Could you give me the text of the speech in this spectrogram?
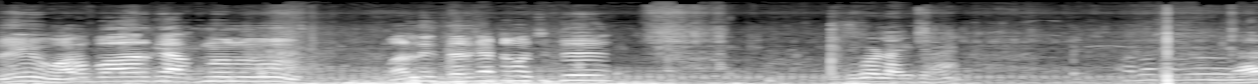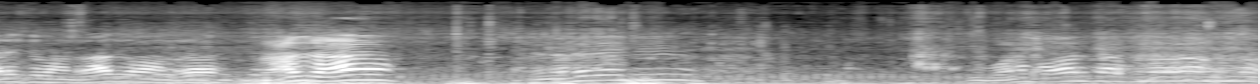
రే వల బారికి వెళ్తున్నావు నువ్వు. వాళ్ళని దరికట్టం వచ్చింది? రాదురా. నేను అనేదేంటి ఈ వల బారికి వెళ్తున్నారా అంటున్నా.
